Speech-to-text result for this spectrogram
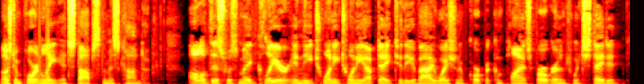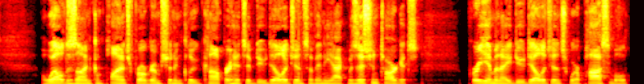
Most importantly, it stops the misconduct. All of this was made clear in the 2020 update to the evaluation of corporate compliance programs, which stated a well designed compliance program should include comprehensive due diligence of any acquisition targets, pre M&A due diligence where possible,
